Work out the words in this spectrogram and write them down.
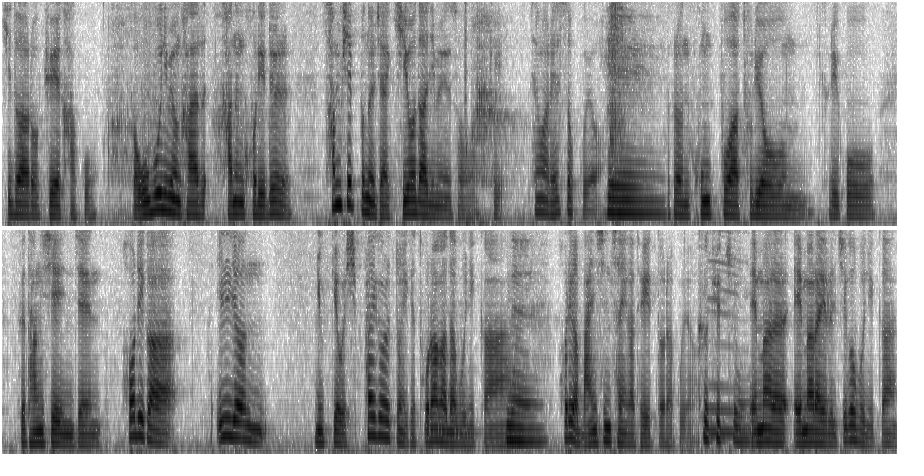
기도하러 교회 가고 그러니까 5분이면 가, 가는 거리를 30분을 제가 기어 다니면서 이렇게 생활을 했었고요. 예. 그런 공포와 두려움 그리고 그 당시에 이제 허리가 1년 6개월, 18개월 동안 이렇게 돌아가다 보니까 네. 허리가 만신창이가 돼 있더라고요. 그렇겠죠. MRI, MRI를 찍어 보니까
